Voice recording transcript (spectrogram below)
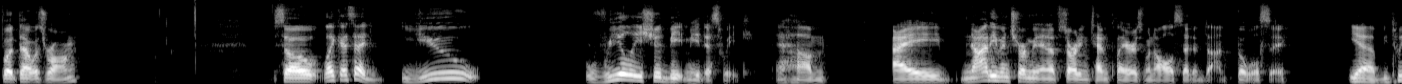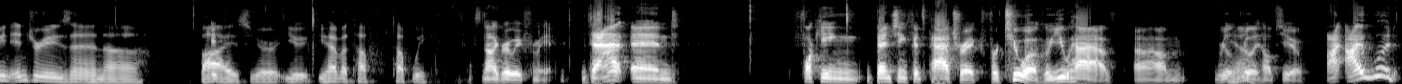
but that was wrong. So, like I said, you really should beat me this week. Um, I'm not even sure I'm going to end up starting 10 players when all is said and done, but we'll see. Yeah, between injuries and uh, byes, it, you're you you have a tough tough week. It's not a great week for me. That and fucking benching Fitzpatrick for Tua, who you have, um, really yeah. really helps you. I, I would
